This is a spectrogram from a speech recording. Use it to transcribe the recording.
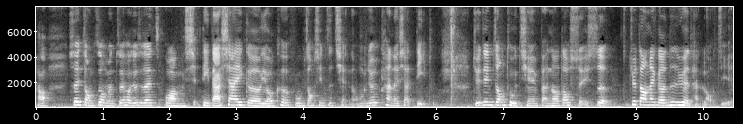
好，所以总之我们最后就是在往抵达下一个游客服务中心之前呢，我们就看了一下地图，决定中途遣返，然后到水社，就到那个日月潭老街。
